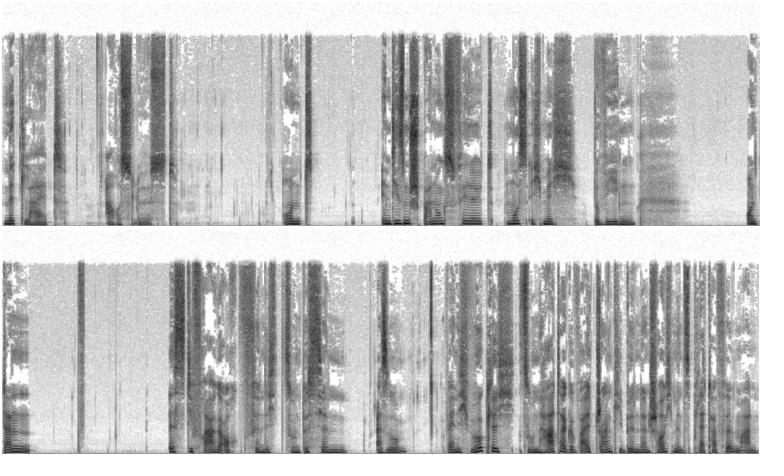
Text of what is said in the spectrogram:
Mitleid auslöst. Und in diesem Spannungsfeld muss ich mich bewegen. Und dann ist die Frage auch, finde ich, so ein bisschen, also wenn ich wirklich so ein harter Gewaltjunkie bin, dann schaue ich mir einen Splatterfilm an.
